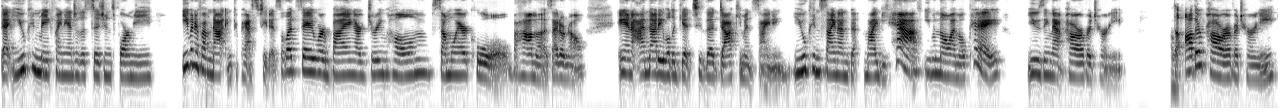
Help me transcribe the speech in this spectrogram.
that you can make financial decisions for me, even if I'm not incapacitated. So let's say we're buying our dream home somewhere cool, Bahamas, I don't know, and I'm not able to get to the document signing. You can sign on my behalf, even though I'm okay using that power of attorney. The oh. other power of attorney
